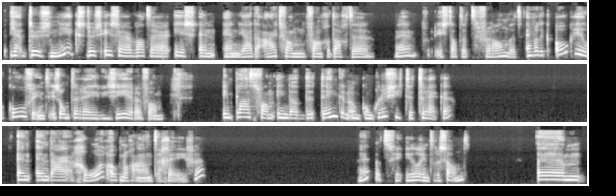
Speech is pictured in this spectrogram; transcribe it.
Ja, dus niks. Dus is er wat er is. En, en ja, de aard van, van gedachten is dat het verandert. En wat ik ook heel cool vind, is om te realiseren van. In plaats van in dat denken een conclusie te trekken. En, en daar gehoor ook nog aan te geven. Dat is heel interessant. Um,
